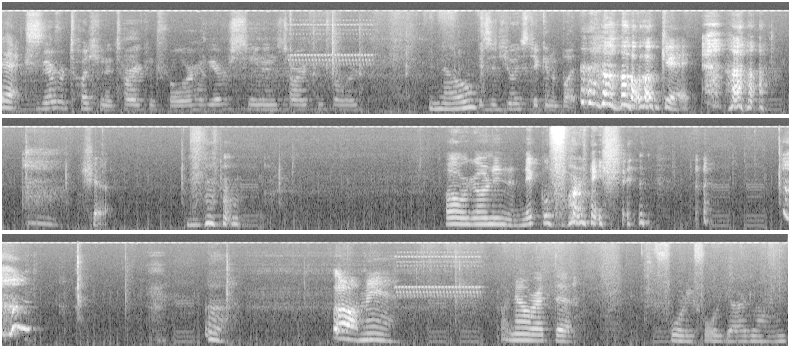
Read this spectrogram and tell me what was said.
X. Have you ever touched an Atari controller? Have you ever seen an Atari controller? No. It's a joystick and a button. oh, okay. Shut up. oh, we're going into nickel formation. Oh man. Oh, now we're at the 44 yard line.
